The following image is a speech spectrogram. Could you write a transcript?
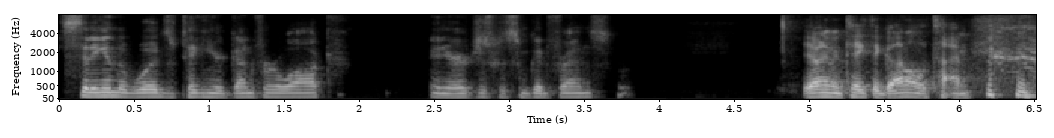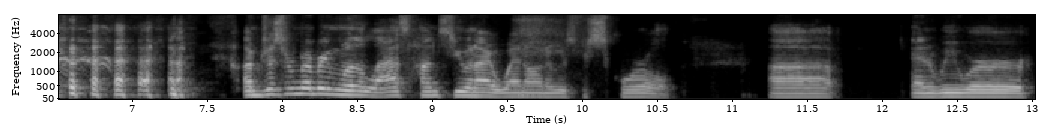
sitting in the woods taking your gun for a walk and you're just with some good friends you don't even take the gun all the time I'm just remembering one of the last hunts you and I went on. It was for squirrel, uh, and we were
